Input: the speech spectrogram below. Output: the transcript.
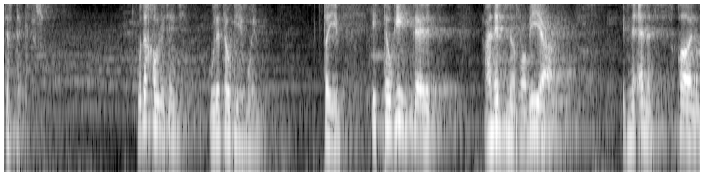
تستكثر. وده قول تاني وده توجيه مهم. طيب التوجيه الثالث عن ابن الربيع ابن أنس قال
